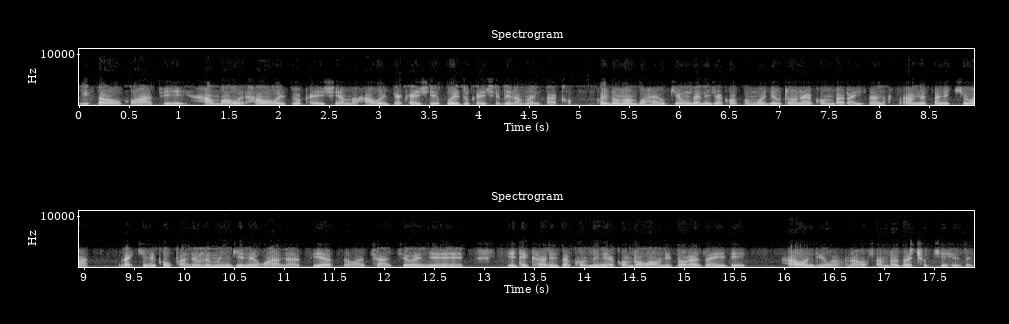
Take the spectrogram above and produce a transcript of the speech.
ikawa uko wapi? Hawawezi wakaishi ama hawezi akaishi, huwezi ukaishi bila mwenzako. Kwa hivyo mambo haya ukiunganisha kwa pamoja, utaona ya kwamba rais amefanikiwa, lakini kwa upande ule mwingine, wanasiasa wachache wenye itikadi za kuamini ya kwamba wao ni bora zaidi, hao ndio wanaosambaza chuki hizi.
